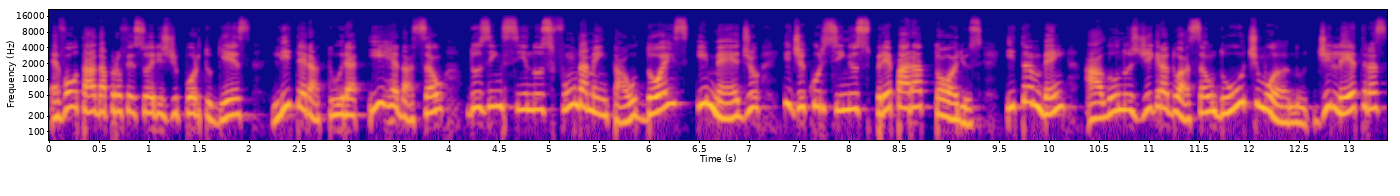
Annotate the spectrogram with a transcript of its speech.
é voltada a professores de português, literatura e redação dos ensinos fundamental 2 e médio e de cursinhos preparatórios, e também a alunos de graduação do último ano de letras,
